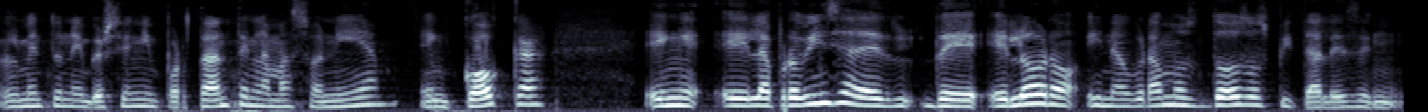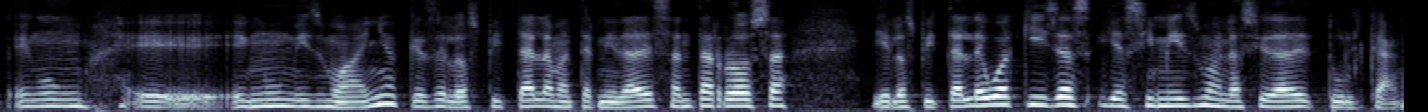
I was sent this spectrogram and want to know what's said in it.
realmente una inversión importante en la Amazonía, en Coca, en eh, la provincia de, El Oro inauguramos dos hospitales en, un, eh, en un mismo año, que es el Hospital La Maternidad de Santa Rosa y el Hospital de Huaquillas, y asimismo en la ciudad de Tulcán.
